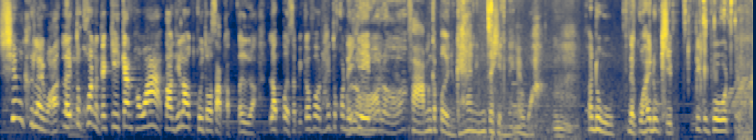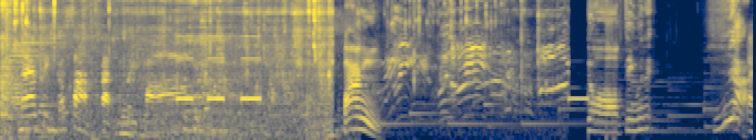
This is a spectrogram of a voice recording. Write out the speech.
เชี่ยมนคืออะไรวะเลยทุกคนอะก็กรีดกันเพราะว่าตอนที่เราคุยโทรศัพท์กับเตือเราเปิดสปีกเกอร์โฟนให้ทุกคนได้ยินอ๋อเหรอ ฟ้ามันก็เปิดอยู่แค่นี้มันจะเห็นได้ไงวะอืมก็ดูเดี๋ยวกูให้ดูคลิปที่กูพูดแน่จริงก็สาดแปดไฟฟ้า ปังดอกจริงไหมเนี่ยเฮียแต่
